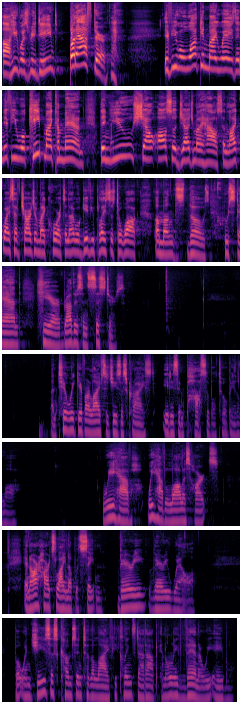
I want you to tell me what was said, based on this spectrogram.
uh, he was redeemed, but after. If you will walk in my ways, and if you will keep my command, then you shall also judge my house, and likewise have charge of my courts, and I will give you places to walk amongst those who stand here, brothers and sisters. Until we give our lives to Jesus Christ, it is impossible to obey the law. We have, we have lawless hearts, and our hearts line up with Satan very, very well. But when Jesus comes into the life, he cleans that up, and only then are we able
